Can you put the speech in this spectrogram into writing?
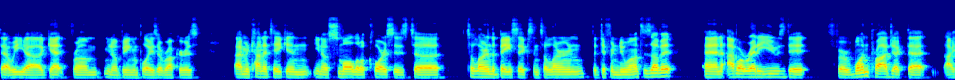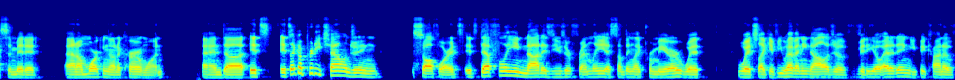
that we uh, get from you know being employees at Rutgers. I've been kind of taking you know small little courses to to learn the basics and to learn the different nuances of it. And I've already used it for one project that I submitted and I'm working on a current one. And uh, it's it's like a pretty challenging software. It's it's definitely not as user friendly as something like Premiere, with which like if you have any knowledge of video editing, you could kind of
